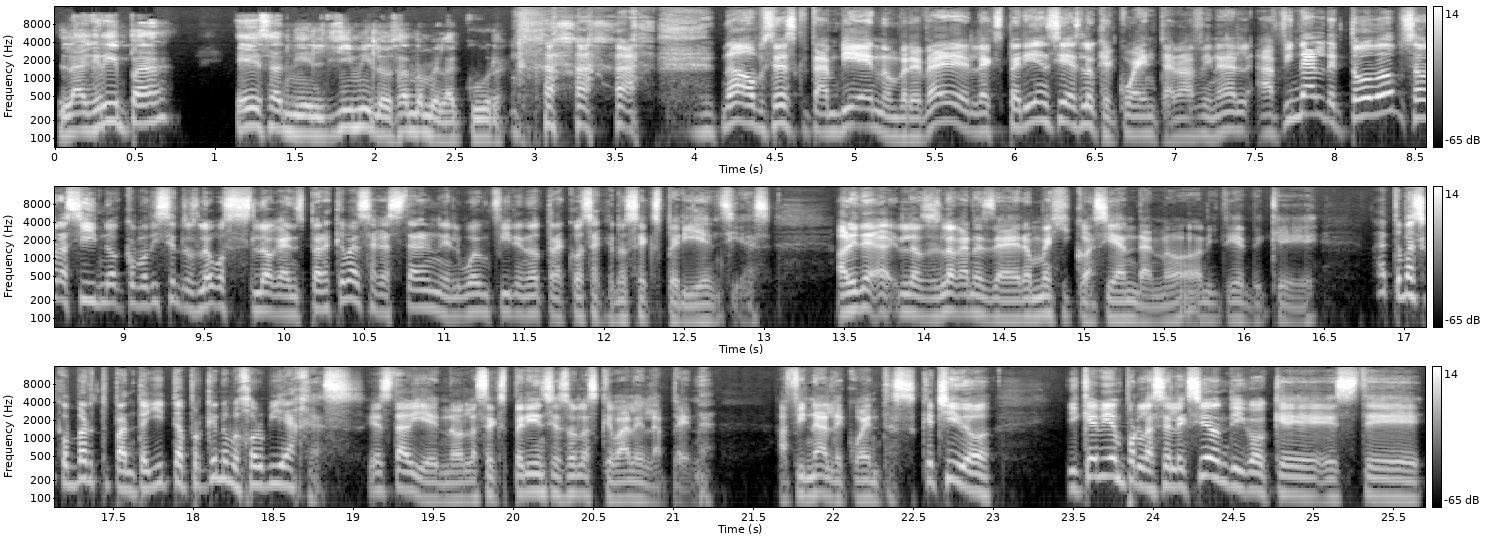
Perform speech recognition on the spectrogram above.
la gripa, esa ni el Jimmy Lozano me la cura. no, pues es que también, hombre, la experiencia es lo que cuenta, ¿no? A final, a final de todo, pues ahora sí, ¿no? Como dicen los nuevos slogans, ¿para qué vas a gastar en el buen fin en otra cosa que no sea experiencias? Ahorita eh, los slogans de Aeroméxico así andan, ¿no? Ahorita que, ah, te vas a comprar tu pantallita, ¿por qué no mejor viajas? Ya está bien, ¿no? Las experiencias son las que valen la pena. a final de cuentas. Qué chido. Y qué bien por la selección, digo que este,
